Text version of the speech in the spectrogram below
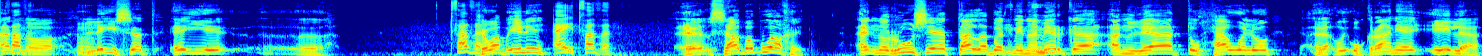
أنه ليست أي تفضل. جواب إلي؟ أي تفضل. سبب واحد. أن روسيا طلبت من أمريكا أن لا تحول أوكرانيا إلى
